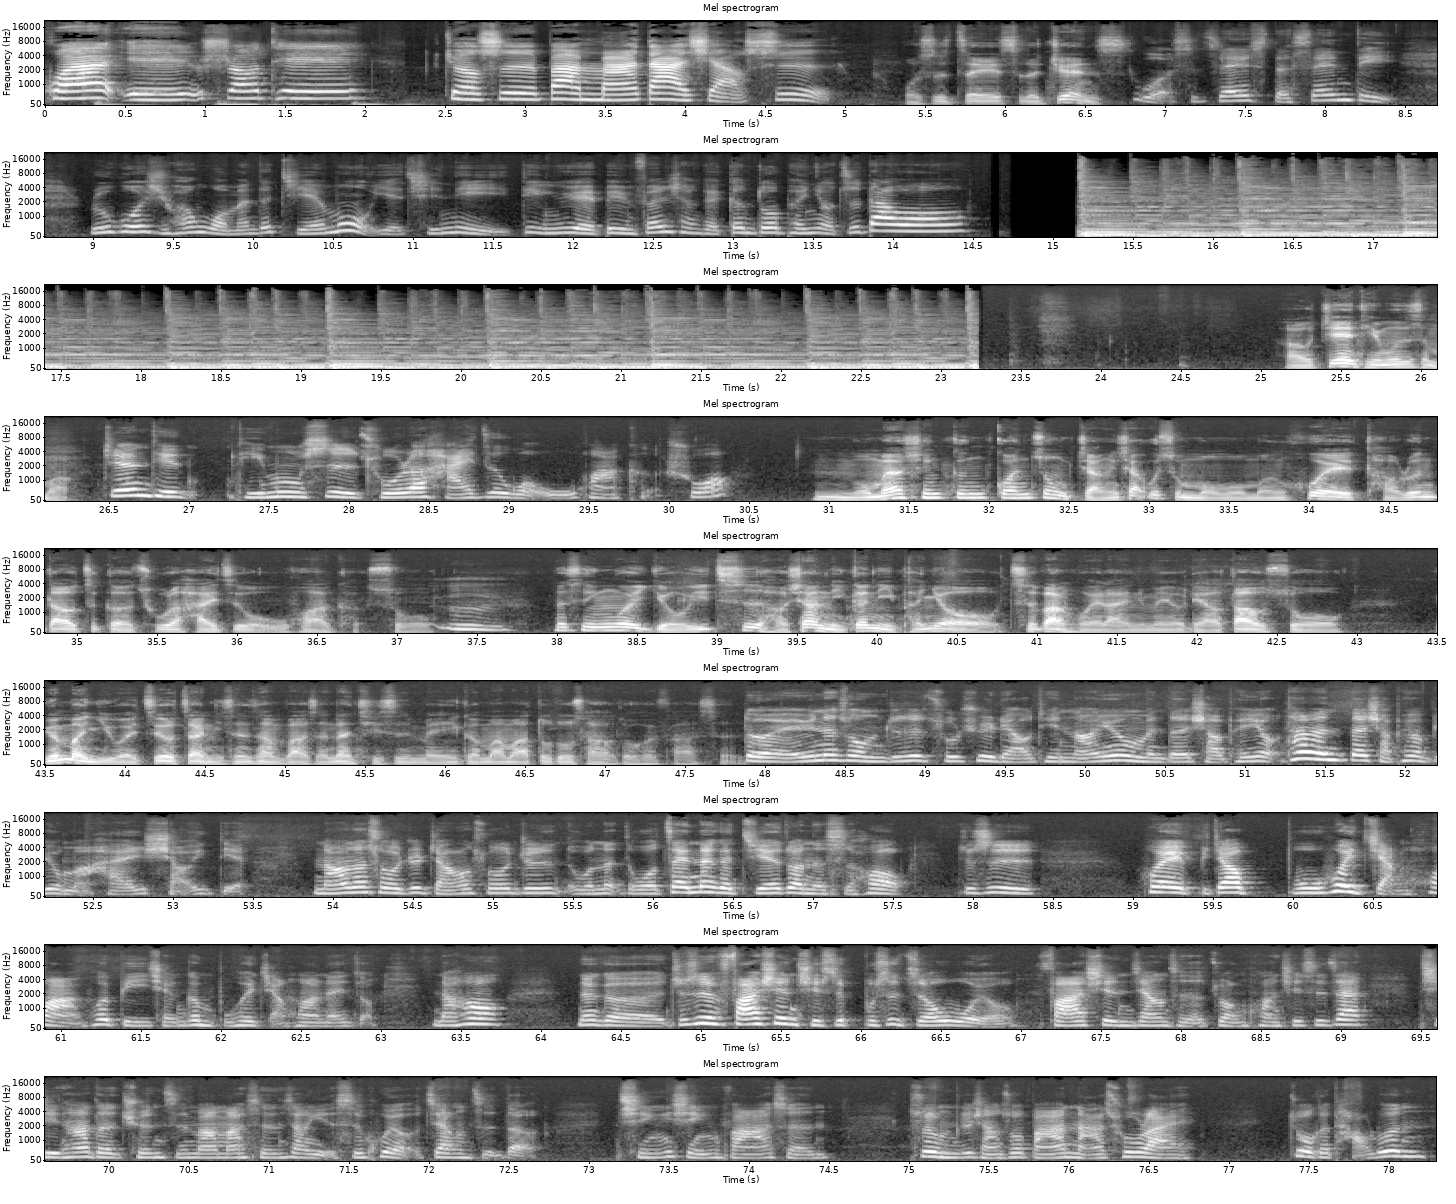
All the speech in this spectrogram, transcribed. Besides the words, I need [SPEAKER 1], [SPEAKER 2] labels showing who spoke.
[SPEAKER 1] 欢迎收听，就是爸妈大小事。
[SPEAKER 2] 我是 JS 的 James，
[SPEAKER 3] 我是 JS 的 Sandy。如果喜欢我们的节目，也请你订阅并分享给更多朋友知道哦。
[SPEAKER 2] 好，今天的题目是什么？
[SPEAKER 3] 今天题题目是除了孩子，我无话可说。
[SPEAKER 2] 嗯，我们要先跟观众讲一下，为什么我们会讨论到这个除了孩子，我无话可说。
[SPEAKER 3] 嗯，
[SPEAKER 2] 那是因为有一次，好像你跟你朋友吃饭回来，你们有聊到说，原本以为只有在你身上发生，但其实每一个妈妈多多少少都会发生。
[SPEAKER 3] 对，因为那时候我们就是出去聊天，然后因为我们的小朋友，他们的小朋友比我们还小一点。然后那时候就讲到说，就是我那我在那个阶段的时候，就是会比较不会讲话，会比以前更不会讲话那种。然后那个就是发现，其实不是只有我有发现这样子的状况，其实在其他的全职妈妈身上也是会有这样子的情形发生。所以我们就想说，把它拿出来做个讨论。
